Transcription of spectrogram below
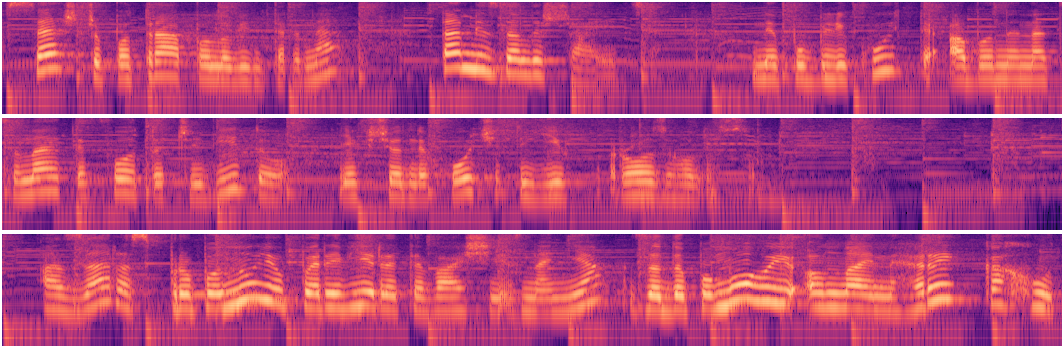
Все, що потрапило в інтернет, там і залишається. Не публікуйте або не надсилайте фото чи відео, якщо не хочете їх розголосу. А зараз пропоную перевірити ваші знання за допомогою онлайн-гри Kahoot.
